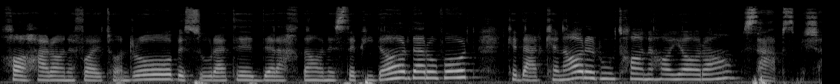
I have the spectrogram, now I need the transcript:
خواهران فایتون رو به صورت درختان سپیدار در آورد که در کنار رودخانه های آرام سبز میشن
